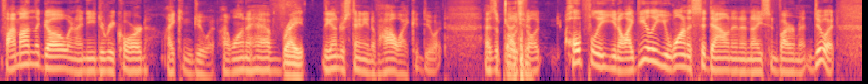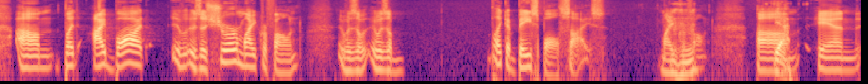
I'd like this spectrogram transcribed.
If I'm on the go and I need to record, I can do it. I want to have right. the understanding of how I could do it, as opposed gotcha. to hopefully, you know, ideally you want to sit down in a nice environment and do it. Um, but I bought it was a Shure microphone. It was a it was a like a baseball size microphone. Mm-hmm. Um, yeah. And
